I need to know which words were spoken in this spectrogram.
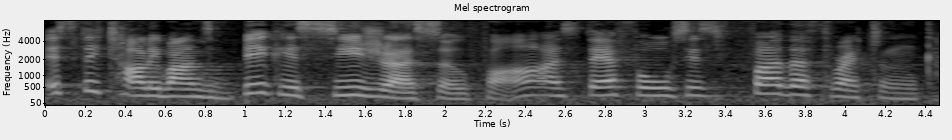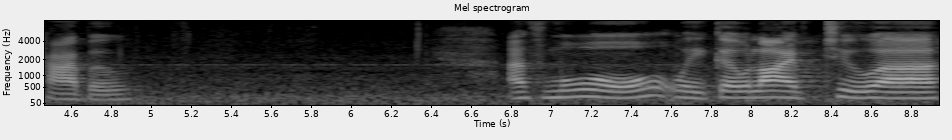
It's the Taliban's biggest seizure so far as their forces further threaten Kabul. And for more, we go live to uh,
